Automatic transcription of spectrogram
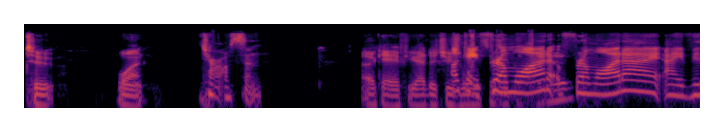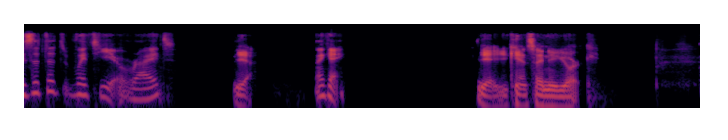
two, one. Charleston. Okay, if you had to choose okay one from what from what i i visited with you right Yeah. okay Yeah, you can't say New York.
